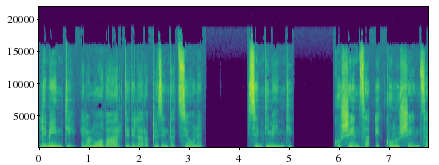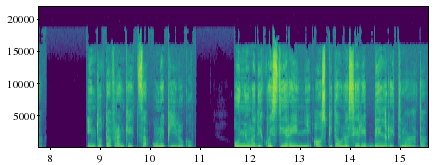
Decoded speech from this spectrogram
le menti e la nuova arte della rappresentazione, sentimenti, coscienza e conoscenza, in tutta franchezza un epilogo. Ognuno di questi regni ospita una serie ben ritmata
